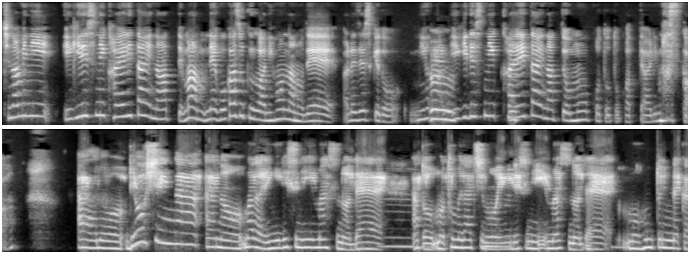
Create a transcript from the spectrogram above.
ちなみに、イギリスに帰りたいなって、まあね、ご家族が日本なので、あれですけど、にうん。イギリスに帰りたいなって思うこととかってありますか、あの、両親が、あの、まだイギリスにいますので、あと、まあ、友達もイギリスにいますので、もう本当になんか、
